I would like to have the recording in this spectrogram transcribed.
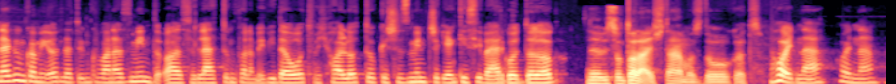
nekünk, ami ötletünk van, az mind az, hogy láttunk valami videót, vagy hallottuk, és ez mind csak ilyen kiszivárgott dolog. De viszont talál is támaszt dolgokat. Hogyne, hogyne.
